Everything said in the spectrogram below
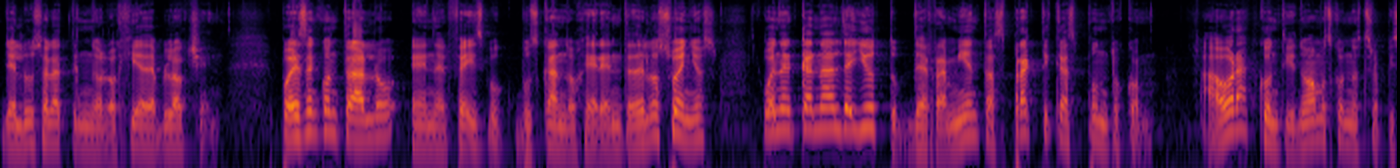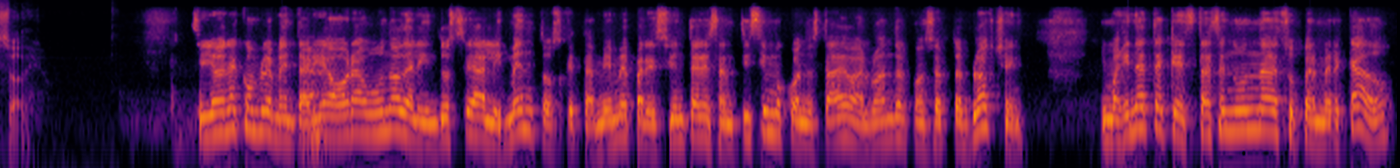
del uso de la tecnología de blockchain. Puedes encontrarlo en el Facebook buscando Gerente de los Sueños o en el canal de YouTube de herramientasprácticas.com. Ahora continuamos con nuestro episodio. Si yo le complementaría ahora uno de la industria de alimentos, que también me pareció interesantísimo cuando estaba evaluando el concepto de blockchain. Imagínate que estás en un supermercado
